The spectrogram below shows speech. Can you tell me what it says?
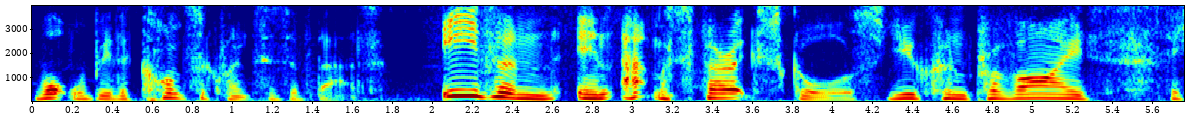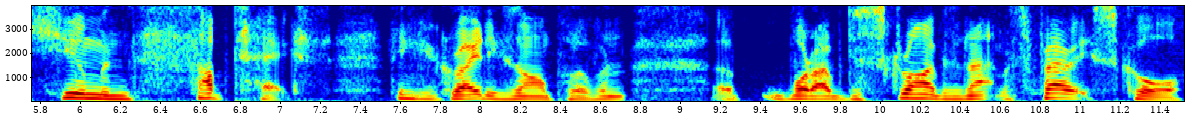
what will be the consequences of that? Even in atmospheric scores, you can provide the human subtext. I think a great example of an, uh, what I would describe as an atmospheric score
